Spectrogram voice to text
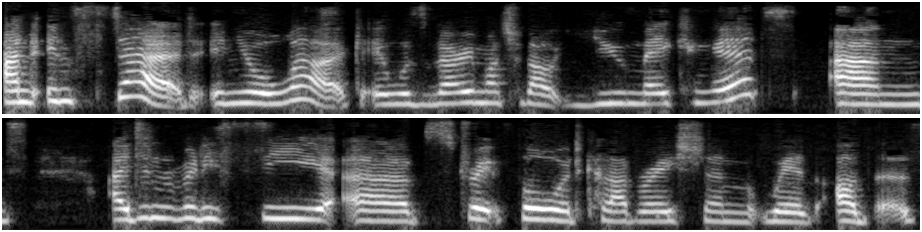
and instead, in your work, it was very much about you making it. And I didn't really see a straightforward collaboration with others.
